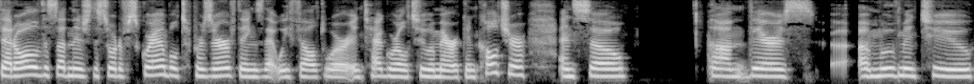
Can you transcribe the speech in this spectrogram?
that all of a sudden there's this sort of scramble to preserve things that we felt were integral to American culture, and so um, there's a movement to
